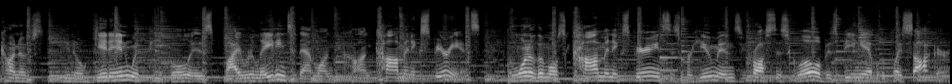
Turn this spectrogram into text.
kind of, you know, get in with people is by relating to them on, on common experience. And one of the most common experiences for humans across this globe is being able to play soccer.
